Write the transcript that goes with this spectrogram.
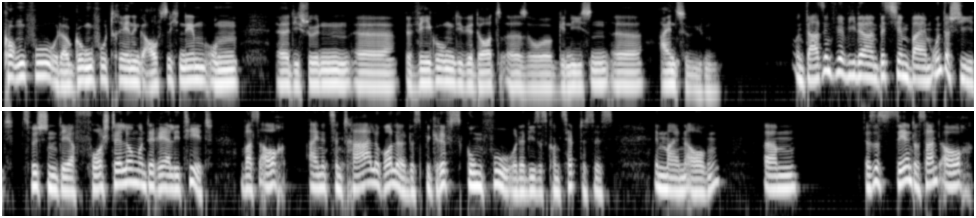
Kung Fu oder Gung Fu Training auf sich nehmen, um äh, die schönen äh, Bewegungen, die wir dort äh, so genießen, äh, einzuüben. Und da sind wir wieder ein bisschen beim Unterschied zwischen der Vorstellung und der Realität, was auch eine zentrale Rolle des Begriffs Kung Fu oder dieses Konzeptes ist, in meinen Augen. Ähm, es ist sehr interessant auch,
